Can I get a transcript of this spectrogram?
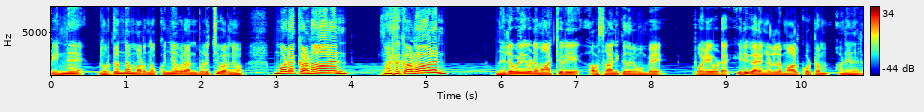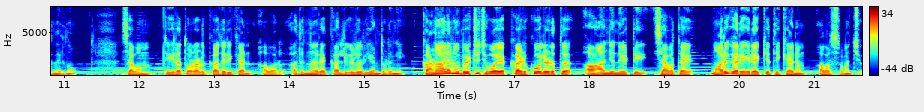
പിന്നെ ദുർഗന്ധം മറന്നു കുഞ്ഞവറാൻ വിളിച്ചു പറഞ്ഞു മട കണാരൻ മട കണാരൻ. നിലവിളിയുടെ മാറ്റൊലി അവസാനിക്കുന്നതിന് മുമ്പേ പുഴയുടെ ഇരുകരങ്ങളിലും ആൾക്കൂട്ടം അണിനിരന്നിരുന്നു. ശവം തീരത്തോടടുക്കാതിരിക്കാൻ അവർ അതിനേരെ കല്ലുകൾ എറിയാൻ തുടങ്ങി. കണാരൻ ഉപേക്ഷിച്ചു പോയ കഴുക്കോലെടുത്ത് ആഞ്ഞു നീട്ടി ശവത്തെ മറുകരയിലേക്ക് എത്തിക്കാനും അവർ ശ്രമിച്ചു.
